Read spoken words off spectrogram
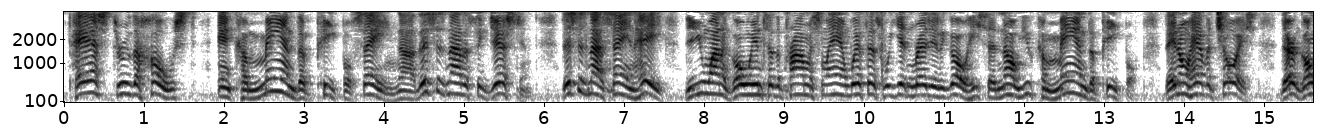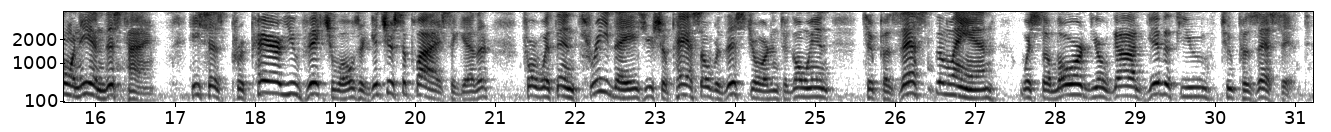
Pass through the host and command the people, saying, Now, this is not a suggestion. This is not saying, Hey, do you want to go into the promised land with us? We're getting ready to go. He said, No, you command the people. They don't have a choice. They're going in this time he says, Prepare you victuals or get your supplies together, for within three days you shall pass over this Jordan to go in to possess the land which the Lord your God giveth you to possess it.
